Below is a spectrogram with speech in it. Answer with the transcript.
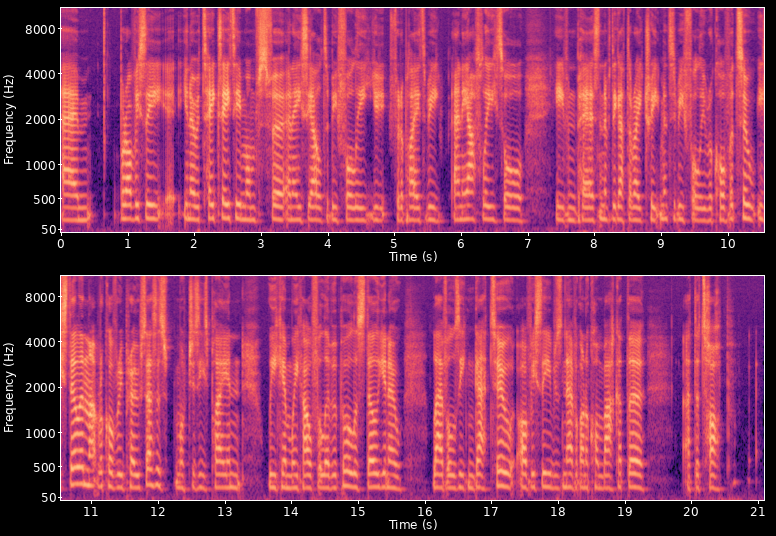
Um, but obviously, you know, it takes 18 months for an ACL to be fully, for a player to be any athlete or even person if they get the right treatment to be fully recovered. So he's still in that recovery process as much as he's playing week in, week out for Liverpool. There's still, you know, levels he can get to. Obviously he was never gonna come back at the at the top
